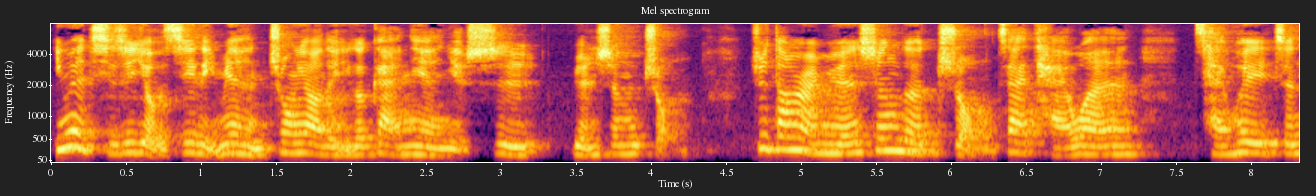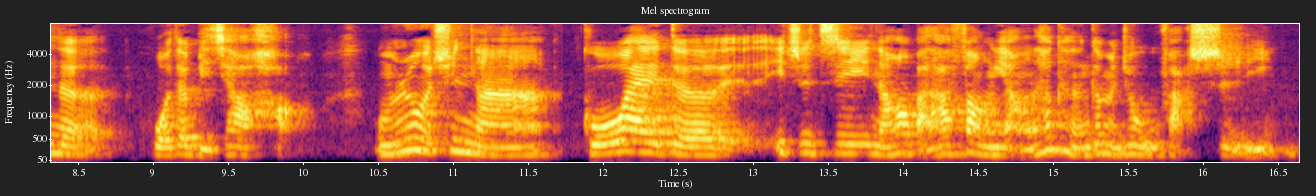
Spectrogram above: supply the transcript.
因为其实有机里面很重要的一个概念也是原生种，就当然原生的种在台湾才会真的活得比较好。我们如果去拿国外的一只鸡，然后把它放养，它可能根本就无法适应。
